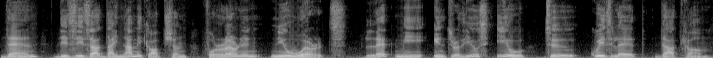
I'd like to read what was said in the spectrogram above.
then this is a dynamic option for learning new words. Let me introduce you to Quizlet.com.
